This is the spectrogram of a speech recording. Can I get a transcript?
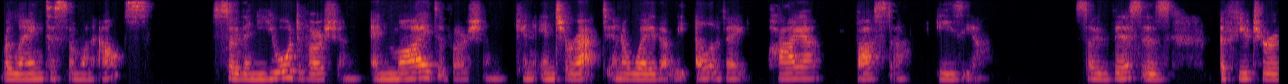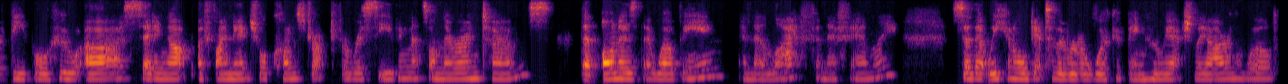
relaying to someone else so then your devotion and my devotion can interact in a way that we elevate higher, faster, easier. So this is a future of people who are setting up a financial construct for receiving that's on their own terms, that honors their well-being and their life and their family, so that we can all get to the real work of being who we actually are in the world.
